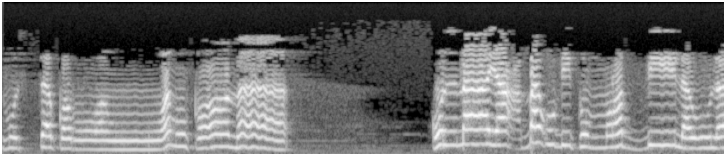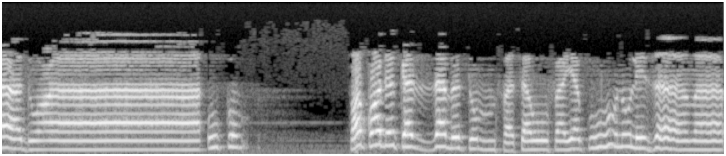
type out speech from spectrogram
مُسْتَقَرًّا وَمُقَامًا. قُلْ مَا يَعْبَأُ بِكُمْ رَبِّي لَوْلَا دُعَاؤُكُمْ. فَقَدْ كَذَّبْتُمْ فَسَوْفَ يَكُونُ لِزَامًا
